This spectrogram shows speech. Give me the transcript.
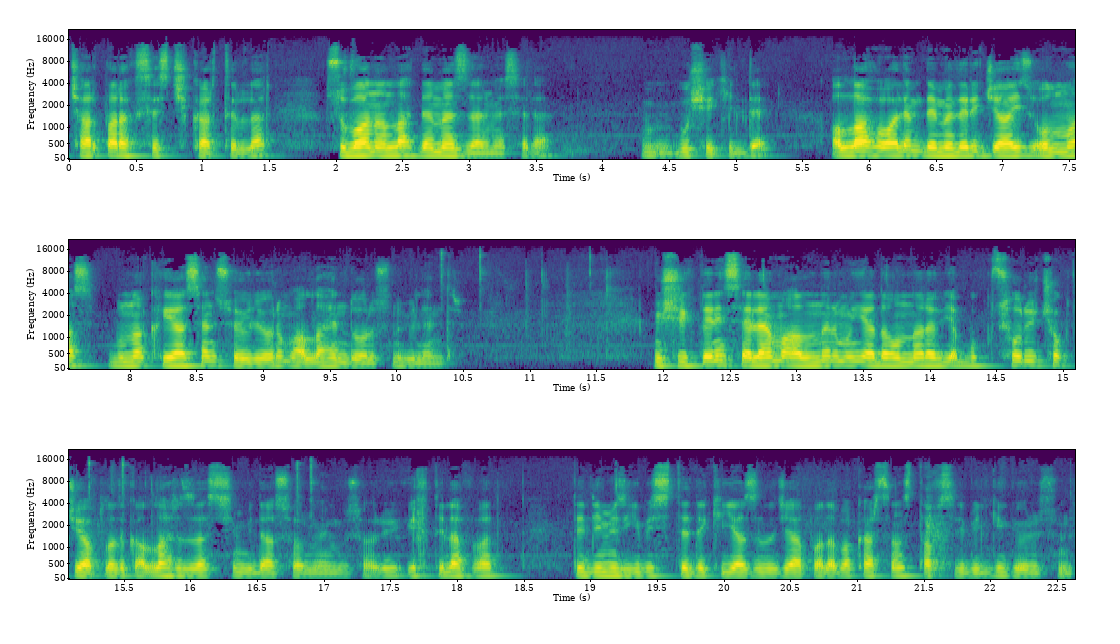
çarparak ses çıkartırlar. Subhanallah demezler mesela. Bu, şekilde. Allahu alem demeleri caiz olmaz. Buna kıyasen söylüyorum. Allah en doğrusunu bilendir. Müşriklerin selamı alınır mı ya da onlara ya bu soruyu çok cevapladık. Allah rızası için bir daha sormayın bu soruyu. İhtilaf var. Dediğimiz gibi sitedeki yazılı cevaplara bakarsanız tafsili bilgi görürsünüz.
